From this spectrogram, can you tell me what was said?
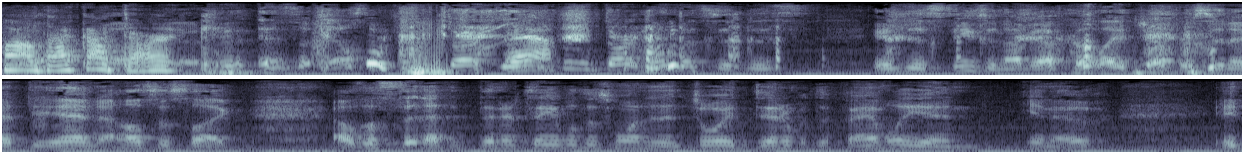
Wow, that got Uh, dark. yeah. It- It's, it was some dark, Yeah. dark moments in this in this season. I mean, I felt like Jefferson at the end. I was just like, I was just sitting at the dinner table, just wanted to enjoy dinner with the family, and you know, it,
